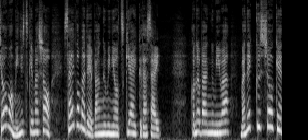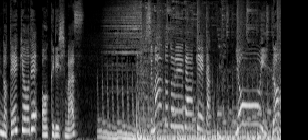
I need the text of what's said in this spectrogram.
今日も身につけましょう。最後まで番組にお付き合いください。この番組はマネックス証券の提供でお送りします。スマートトレーダー計画、よーいドン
